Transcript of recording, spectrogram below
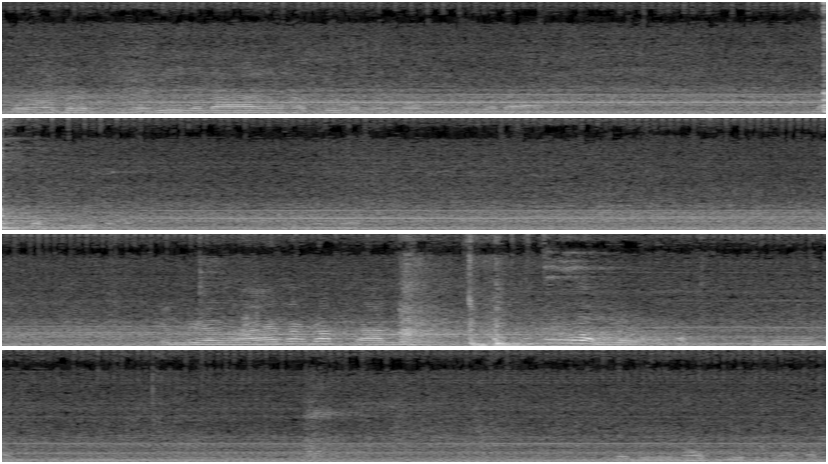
โดยเอาแบบอย่างนี้ก็ได้นะครับซึ่งมันนอนอย่างนี้ก็ได้ได้หมดเลยนะครับเป็นเรื่องร้ายสำหรับการร่วมเลยนะครับ นี้นะครับ จะมีนอกยึดนะครับ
